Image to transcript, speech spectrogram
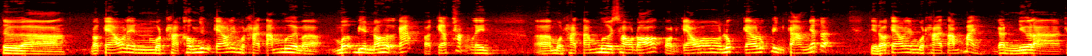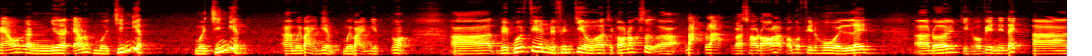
Từ uh, nó kéo lên một không những kéo lên 1280 mà mỡ biên nó hở gáp và kéo thẳng lên uh, 1280 sau đó còn kéo lúc kéo lúc đỉnh cao nhất á, thì nó kéo lên 1287 gần như là kéo gần như là kéo được 19 điểm. 19 điểm. À 17 điểm 17 điểm đúng không à, về cuối phiên về phiên chiều thì có nó sự à, đạp lại và sau đó là có một phiên hồi lên à, đối với chỉ số vn index. À,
